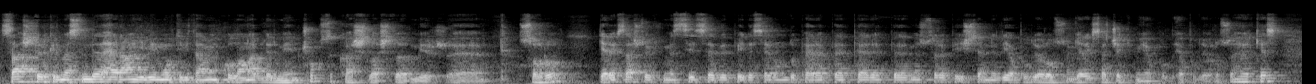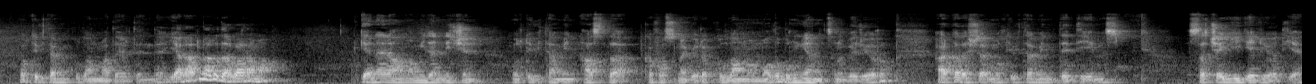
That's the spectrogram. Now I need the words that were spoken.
Saç dökülmesinde herhangi bir multivitamin kullanabilir miyim? Çok sık karşılaştığım bir e, soru. Gerek saç dökülmesi sebebiyle serumdu, PRP, PRP, mezoterapi işlemleri yapılıyor olsun, gerek saç ekimi yapıl- yapılıyor olsun. Herkes multivitamin kullanma derdinde. Yararları da var ama genel anlamıyla niçin multivitamin hasta kafasına göre kullanmamalı bunun yanıtını veriyorum. Arkadaşlar multivitamin dediğimiz saça iyi geliyor diye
